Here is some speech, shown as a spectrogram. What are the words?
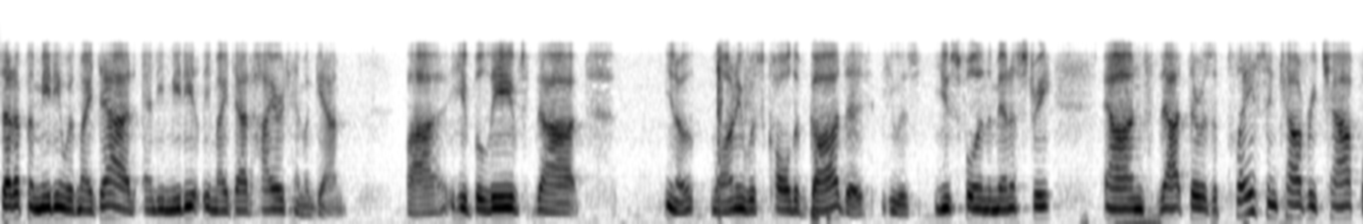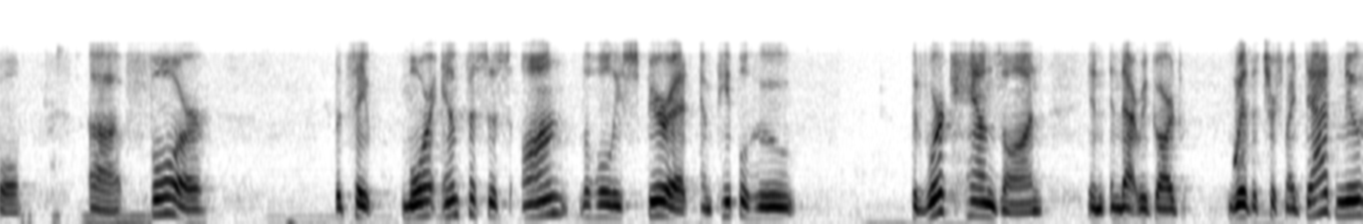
set up a meeting with my dad, and immediately my dad hired him again. Uh, he believed that you know, Lonnie was called of God, that he was useful in the ministry, and that there was a place in Calvary Chapel uh, for, let's say, more emphasis on the Holy Spirit and people who could work hands on in, in that regard with the church. My dad knew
